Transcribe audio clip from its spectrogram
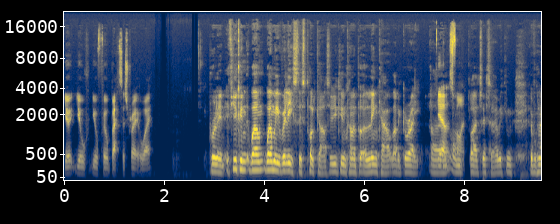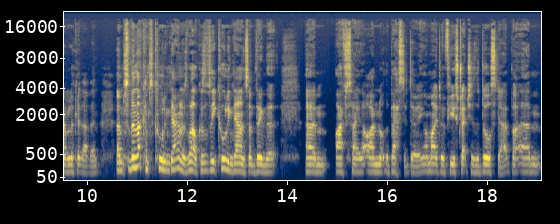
you, you'll you'll feel better straight away brilliant if you can when when we release this podcast if you can kind of put a link out that'd be great um, yeah that's on, fine via twitter we can everyone can have a look at that then um, so then that comes to cooling down as well because obviously cooling down is something that um, I have to say that I'm not the best at doing. I might do a few stretches of the doorstep, but um,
